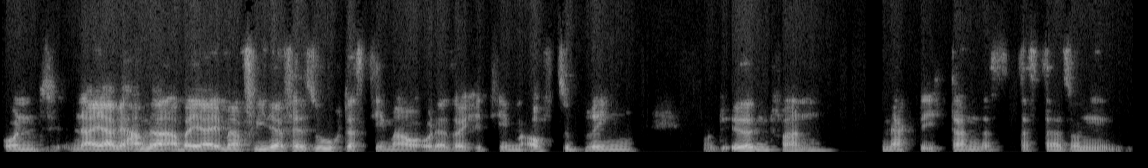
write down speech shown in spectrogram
Und naja, wir haben da aber ja immer wieder versucht, das Thema oder solche Themen aufzubringen. Und irgendwann merkte ich dann, dass, dass da so ein,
